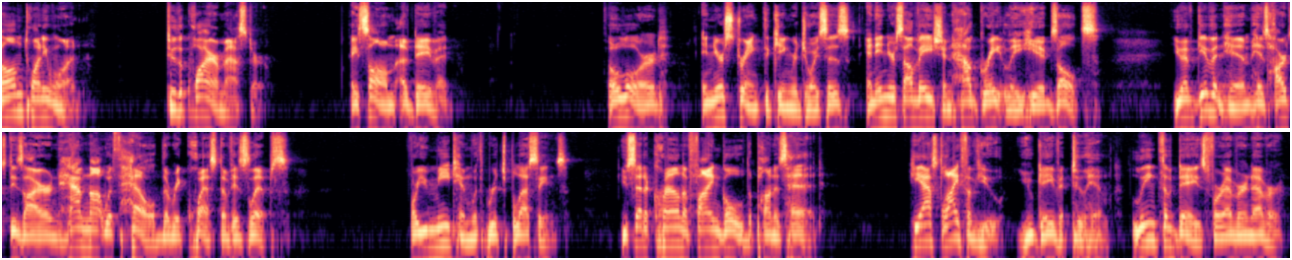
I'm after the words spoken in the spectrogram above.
Psalm 21 To the choir master, a psalm of David. O Lord, in your strength the king rejoices, and in your salvation how greatly he exults. You have given him his heart's desire, and have not withheld the request of his lips. For you meet him with rich blessings. You set a crown of fine gold upon his head. He asked life of you, you gave it to him, length of days forever and ever.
